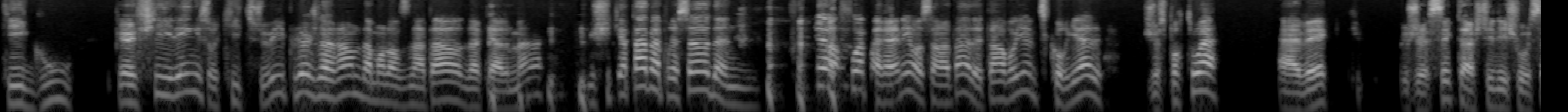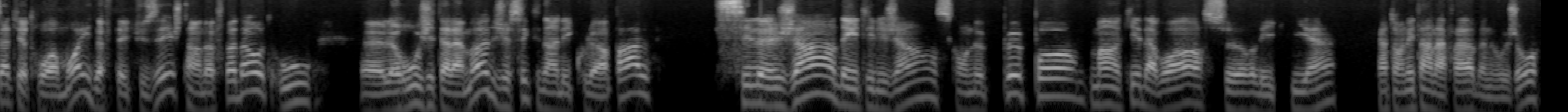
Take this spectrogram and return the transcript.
tes goûts, puis un feeling sur qui tu es. Puis là, je le rentre dans mon ordinateur localement. puis je suis capable, après ça, plusieurs fois par année, on s'entend, de t'envoyer un petit courriel juste pour toi. Avec, je sais que tu as acheté des chaussettes il y a trois mois, ils doivent être usés, je t'en offre d'autres. Ou euh, le rouge est à la mode, je sais que tu es dans des couleurs pâles. C'est le genre d'intelligence qu'on ne peut pas manquer d'avoir sur les clients quand on est en affaires de nos jours.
